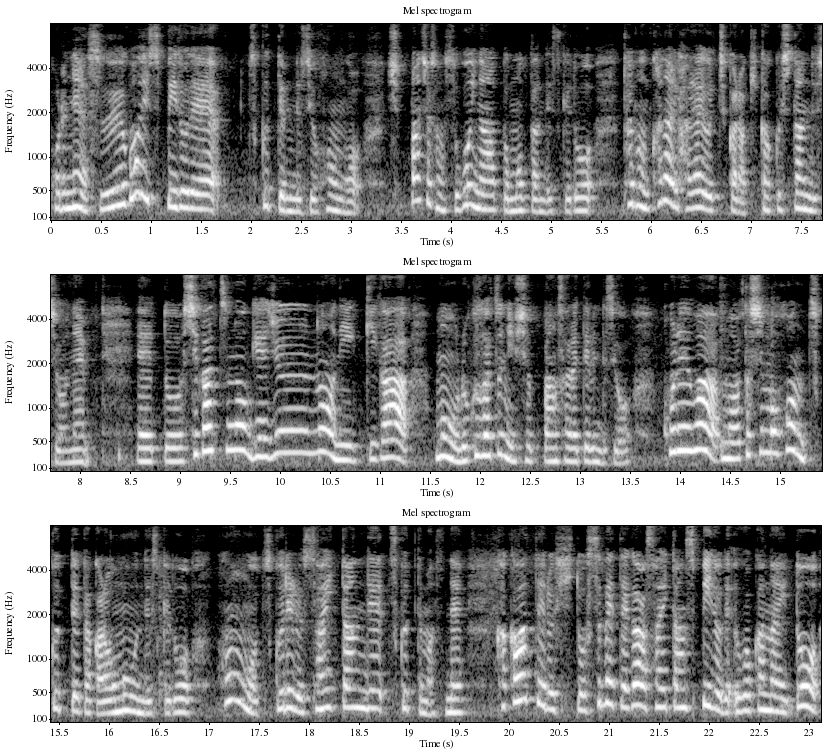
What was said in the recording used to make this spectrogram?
これねすごいスピードで作ってるんですよ本を。出版社さんすごいなと思ったんですけど多分かなり早いうちから企画したんでしょうね。えっ、と4月の下旬の日記がもう6月に出版されてるんですよ。これはもう私も本作ってたから思うんですけど本を作れる最短で作ってますね。関わってる人全てが最短スピードで動かないと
